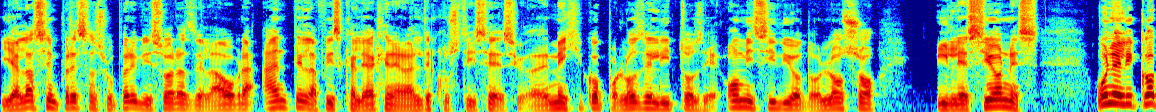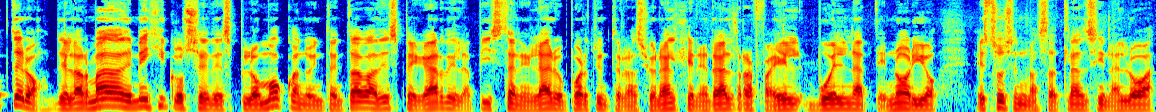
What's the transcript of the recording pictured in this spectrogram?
y a las empresas supervisoras de la obra ante la Fiscalía General de Justicia de Ciudad de México por los delitos de homicidio doloso y lesiones. Un helicóptero de la Armada de México se desplomó cuando intentaba despegar de la pista en el Aeropuerto Internacional General Rafael Buelna Tenorio, esto es en Mazatlán, Sinaloa.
